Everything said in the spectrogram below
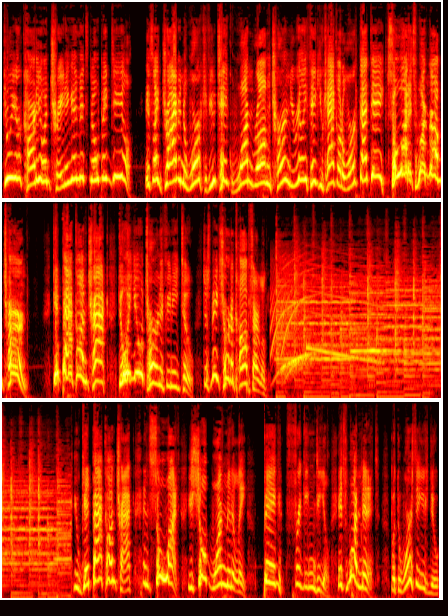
do your cardio and training, and it's no big deal. It's like driving to work. If you take one wrong turn, you really think you can't go to work that day? So what? It's one wrong turn. Get back on track. Do a U turn if you need to. Just make sure the cops aren't looking. You get back on track, and so what? You show up one minute late. Big freaking deal. It's one minute. But the worst thing you can do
